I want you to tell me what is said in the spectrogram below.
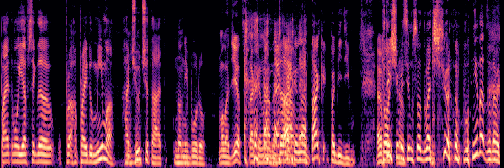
Поэтому я всегда про- пройду мимо, хочу читать, но не буду. Молодец, так и надо. Так и надо, так победим. Э, В Точно. 1824 не надо задавать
